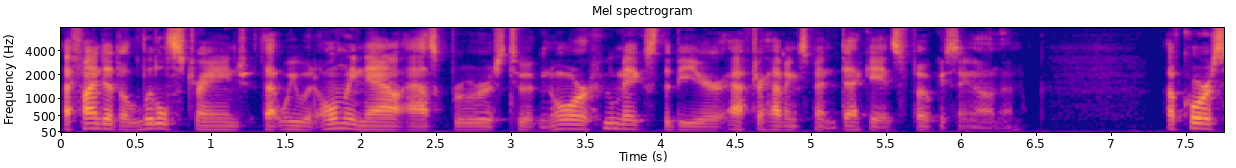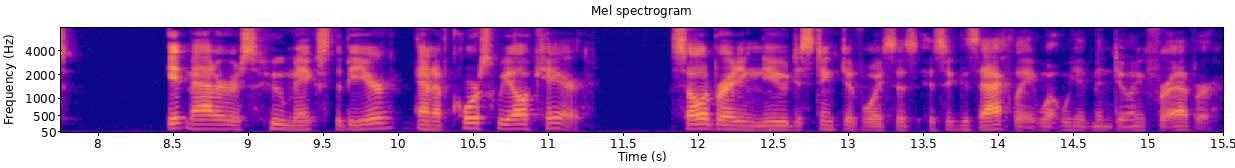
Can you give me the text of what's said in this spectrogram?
I find it a little strange that we would only now ask brewers to ignore who makes the beer after having spent decades focusing on them. Of course, it matters who makes the beer, and of course we all care. Celebrating new, distinctive voices is exactly what we have been doing forever.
